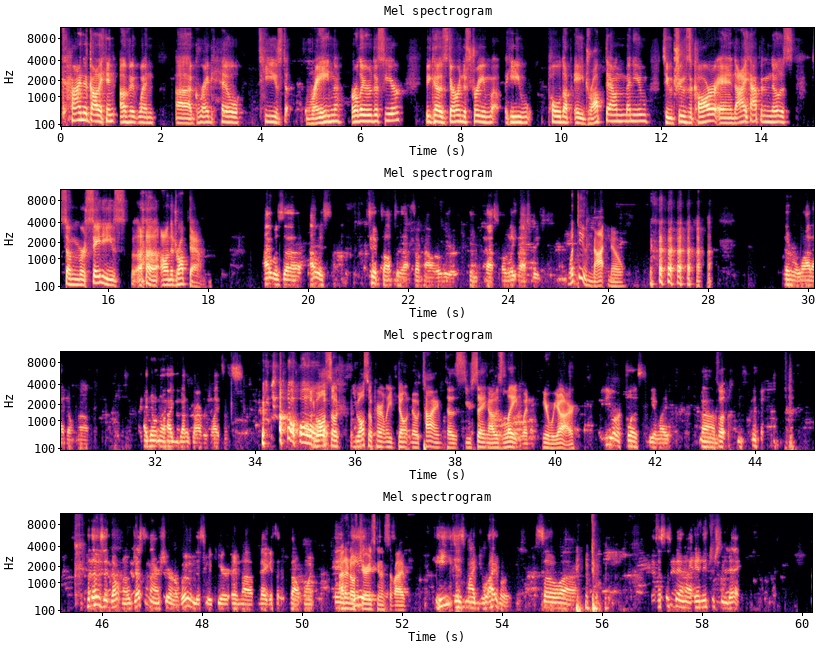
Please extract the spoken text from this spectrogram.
kind of got a hint of it when uh, Greg Hill teased rain earlier this year because during the stream he pulled up a drop down menu to choose the car and I happened to notice some Mercedes uh, on the drop down. I was uh, I was tipped off to that somehow earlier in last or late last week. What do you not know? There's a lot I don't know. I don't know how you got a driver's license. oh. You also you also apparently don't know time because you're saying I was late when here we are. You are close to being late. Um, for those that don't know, Justin and I are sharing a room this week here in uh, Vegas at Bell Point. I don't know if Jerry's going to survive. He is my driver. So uh, this has been uh, an interesting day.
